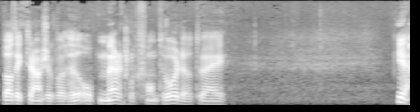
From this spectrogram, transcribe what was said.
Wat ik trouwens ook wel heel opmerkelijk vond hoor, dat wij ja,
